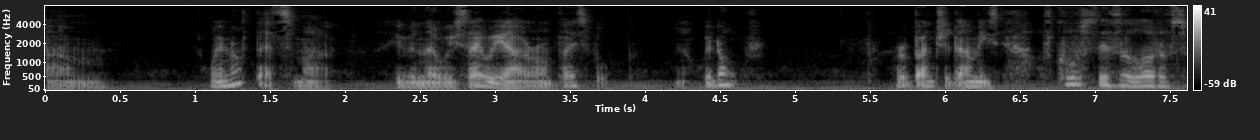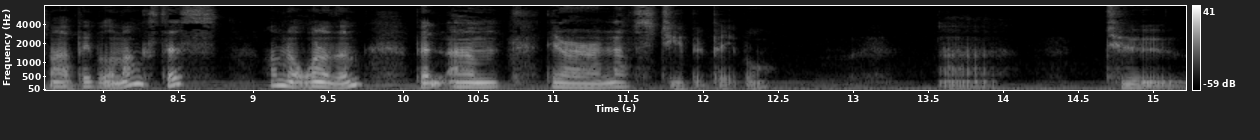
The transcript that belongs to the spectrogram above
um, we're not that smart, even though we say we are on Facebook. We're not. We're a bunch of dummies. Of course, there's a lot of smart people amongst us. I'm not one of them, but um, there are enough stupid people uh, to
